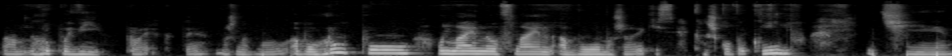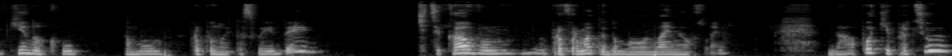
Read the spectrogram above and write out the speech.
а, групові проекти, можливо, або групу онлайн і офлайн, або може якийсь книжковий клуб чи кіноклуб. Тому пропонуйте свої ідеї. Чи цікаво про формати, думаю, онлайн і офлайн. Да, поки працюю,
